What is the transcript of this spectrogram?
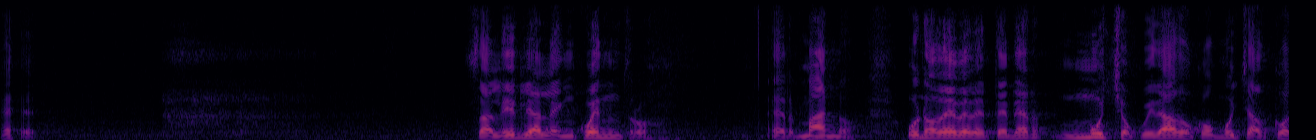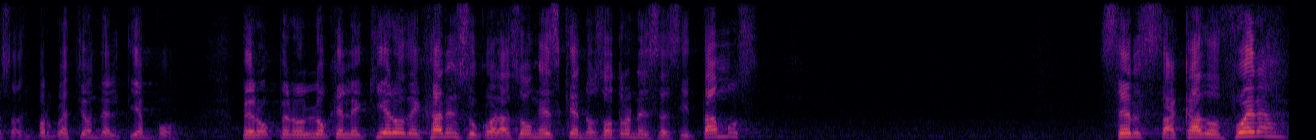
Salirle al encuentro, hermano. Uno debe de tener mucho cuidado con muchas cosas, por cuestión del tiempo. Pero, pero lo que le quiero dejar en su corazón es que nosotros necesitamos ser sacado fuera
